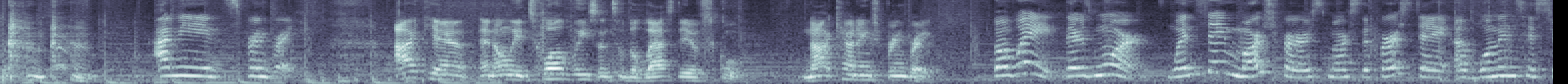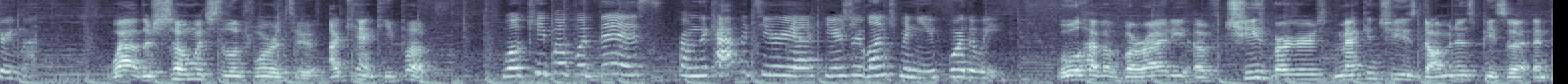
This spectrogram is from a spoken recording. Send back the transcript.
I mean, spring break. I can't, and only 12 weeks until the last day of school, not counting spring break. But wait, there's more. Wednesday, March 1st marks the first day of Women's History Month. Wow, there's so much to look forward to. I can't keep up. Well, keep up with this. From the cafeteria, here's your lunch menu for the week. We will have a variety of cheeseburgers, mac and cheese, Domino's pizza, and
